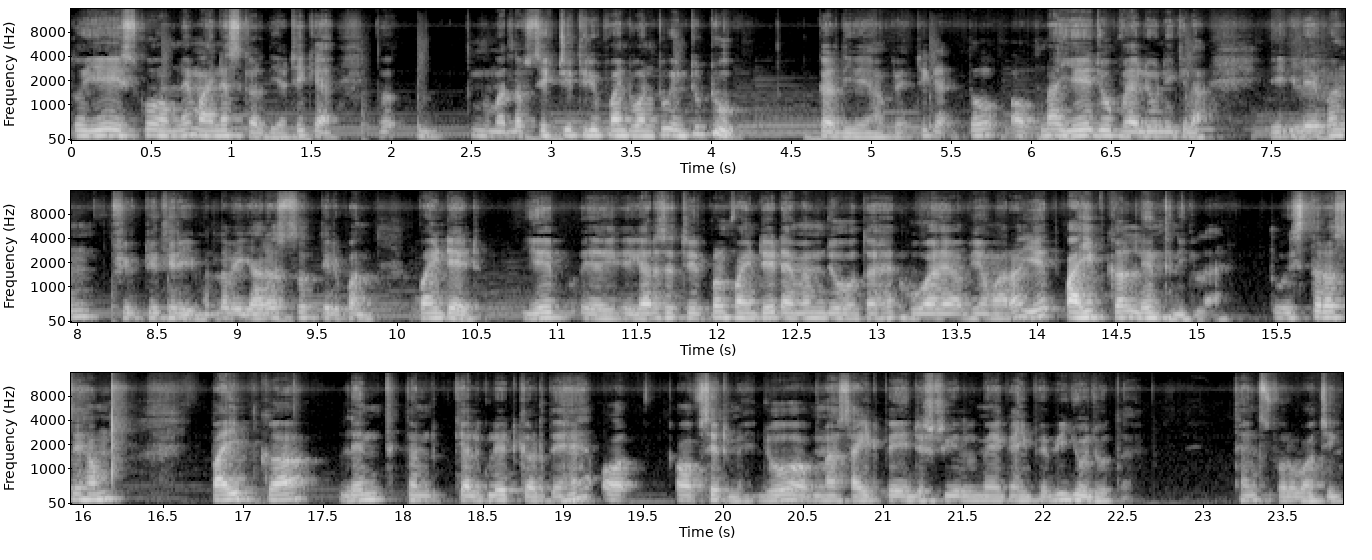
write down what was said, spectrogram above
तो ये इसको हमने माइनस कर दिया ठीक है? तो मतलब sixty three point one two into two कर दिया यहाँ पे ठीक है? तो अपना ये जो वैल्यू निकला इलेवन फिफ्टी थ्री मतलब ग्यारह सौ तिरपन पॉइंट एट ये ग्यारह सौ तिरपन पॉइंट एट एम जो होता है हुआ है अभी हमारा ये पाइप का लेंथ निकला है। तो इस तरह से हम पाइप का लेंथ कैलकुलेट करते हैं और ऑफसेट में, जो अपना साइट पे, इंडस्ट्रियल में कहीं पे भी यूज़ होता है। Thanks for watching.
